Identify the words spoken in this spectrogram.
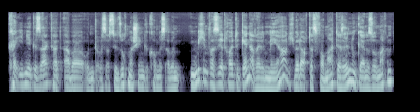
KI mir gesagt hat, aber und was aus den Suchmaschinen gekommen ist, aber mich interessiert heute generell mehr und ich würde auch das Format der Sendung gerne so machen,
